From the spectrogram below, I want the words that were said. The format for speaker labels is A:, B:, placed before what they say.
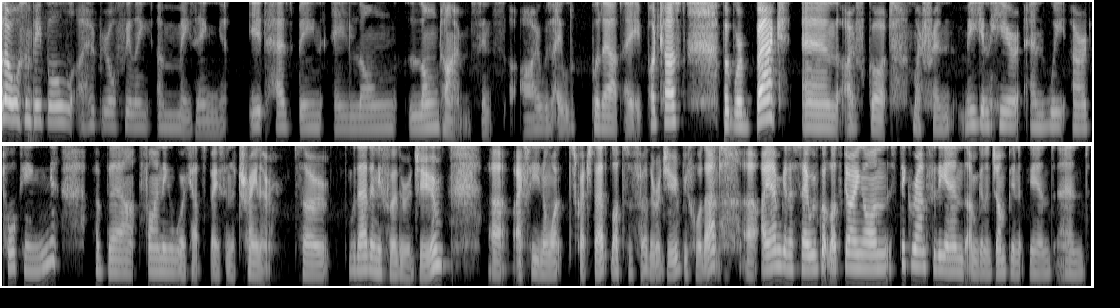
A: Hello, awesome people. I hope you're all feeling amazing. It has been a long, long time since I was able to put out a podcast, but we're back and I've got my friend Megan here, and we are talking about finding a workout space and a trainer. So, without any further ado, uh, actually, you know what? Scratch that. Lots of further ado before that. Uh, I am going to say we've got lots going on. Stick around for the end. I'm going to jump in at the end and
